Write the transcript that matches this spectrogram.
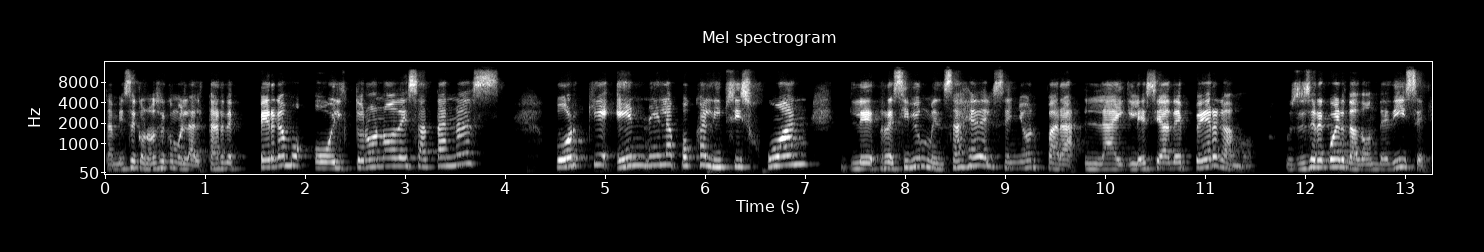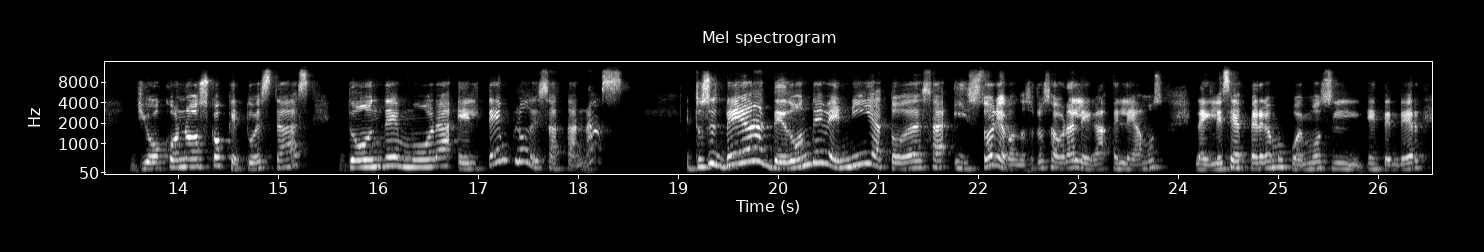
también se conoce como el altar de Pérgamo o el trono de Satanás, porque en el Apocalipsis Juan le recibe un mensaje del Señor para la iglesia de Pérgamo. Usted se recuerda donde dice, yo conozco que tú estás donde mora el templo de Satanás. Entonces vea de dónde venía toda esa historia. Cuando nosotros ahora leamos la iglesia de Pérgamo, podemos entender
